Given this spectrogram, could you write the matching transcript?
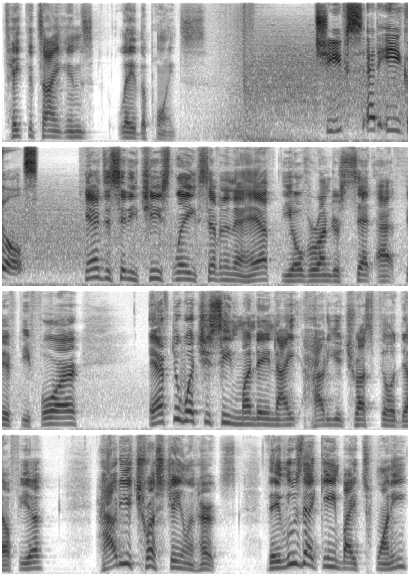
take the Titans, lay the points. Chiefs at Eagles. Kansas City Chiefs laying seven and a half, the over under set at 54. After what you've seen Monday night, how do you trust Philadelphia? How do you trust Jalen Hurts? They lose that game by 20,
